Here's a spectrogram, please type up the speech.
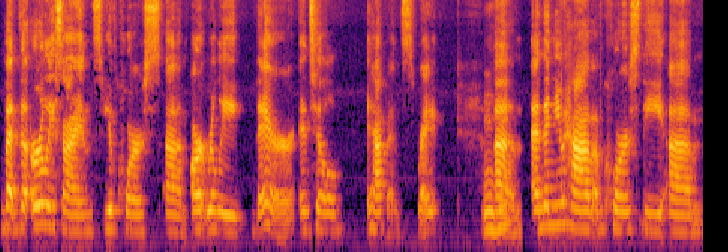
but the early signs, you of course, um, aren't really there until it happens, right? Mm-hmm. Um, and then you have, of course, the um,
